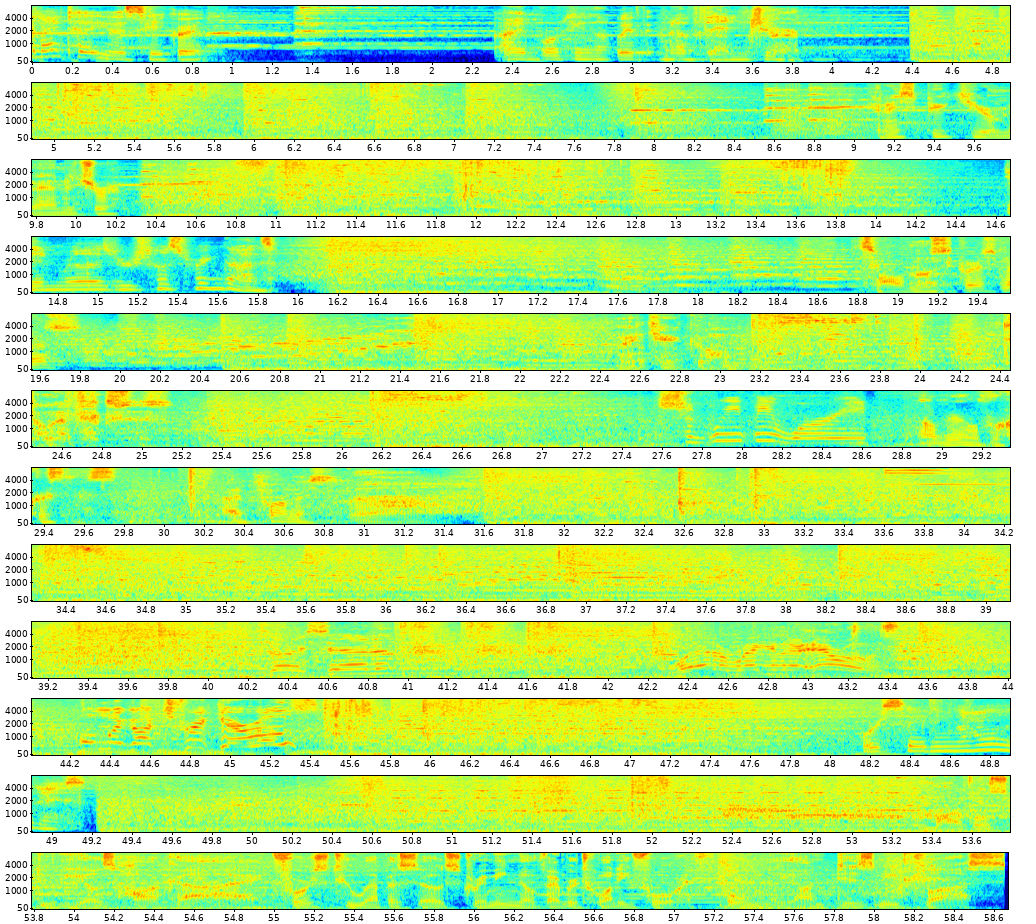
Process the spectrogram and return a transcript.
Can I tell you a secret? I'm working with an Avenger. Can I speak to your manager? Didn't realize you were supposed to bring guns. It's almost Christmas. I can't go home until I fix this. Should we be worried? I'll be home for Christmas. I promise. Ah. Sorry, Santa. We're out of regular arrows. Oh my god, trick arrows? We're saving the holidays. Marvel Studios Hawkeye. First two episodes streaming November 24th, only on Disney Plus.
